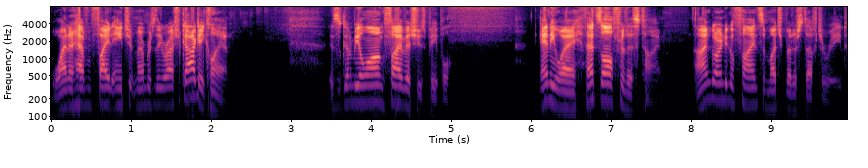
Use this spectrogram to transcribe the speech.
Why not have him fight ancient members of the Arashikage clan? This is going to be a long five issues, people. Anyway, that's all for this time. I'm going to go find some much better stuff to read.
